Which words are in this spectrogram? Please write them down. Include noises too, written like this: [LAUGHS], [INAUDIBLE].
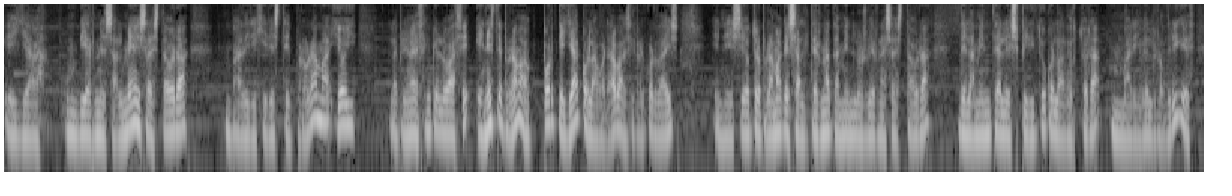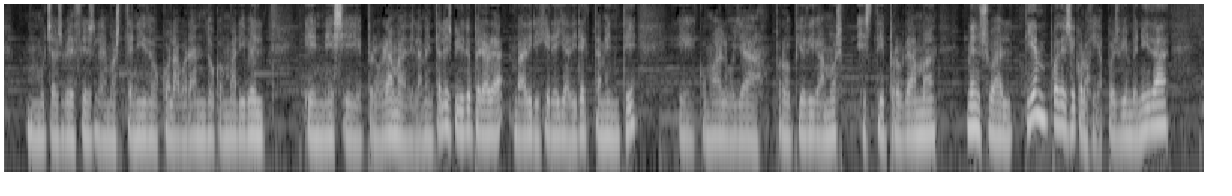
ella un viernes al mes a esta hora va a dirigir este programa y hoy la primera vez en que lo hace en este programa, porque ya colaboraba, si recordáis, en ese otro programa que se alterna también los viernes a esta hora, de la mente al espíritu con la doctora Maribel Rodríguez. Muchas veces la hemos tenido colaborando con Maribel en ese programa de la mente al espíritu, pero ahora va a dirigir ella directamente eh, como algo ya propio, digamos, este programa mensual Tiempo de Psicología. Pues bienvenida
